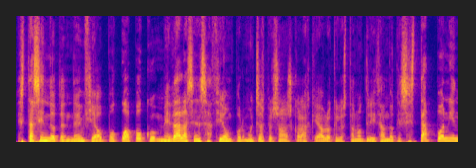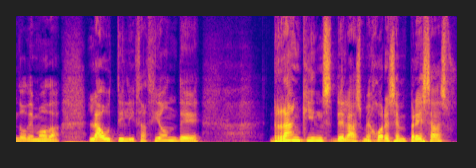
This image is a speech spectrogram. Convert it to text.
está siendo tendencia o poco a poco me da la sensación por muchas personas con las que hablo que lo están utilizando que se está poniendo de moda la utilización de rankings de las mejores empresas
